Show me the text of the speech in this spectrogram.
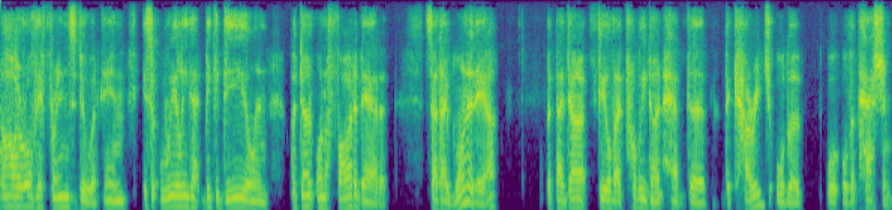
oh, all their friends do it. And is it really that big a deal? And I don't want to fight about it. So they want it out, but they don't feel they probably don't have the, the courage or the or, or the passion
